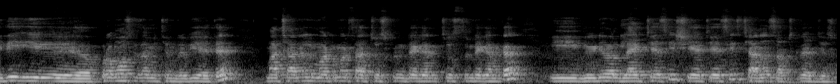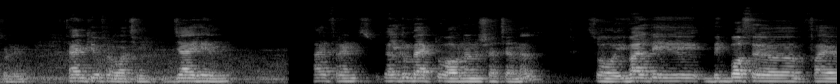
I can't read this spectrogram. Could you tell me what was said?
ఇది ఈ ప్రొమోస్కి సంబంధించిన రివ్యూ అయితే మా ఛానల్ మొట్టమొదటిసారి చూసుకుంటే కనుక చూస్తుంటే కనుక ఈ వీడియోని లైక్ చేసి షేర్ చేసి ఛానల్ సబ్స్క్రైబ్ చేసుకోండి. థ్యాంక్ యూ ఫర్ వాచింగ్ జై హింద్ hi friends welcome back to Avananusha channel so ఇవాళ Bigg Boss five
